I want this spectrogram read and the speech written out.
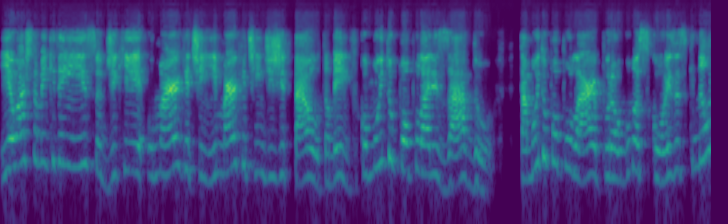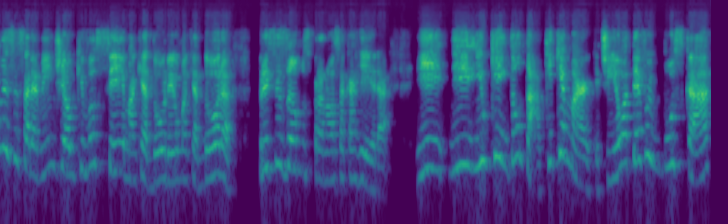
E eu acho também que tem isso de que o marketing e marketing digital também ficou muito popularizado tá muito popular por algumas coisas que não necessariamente é o que você, maquiador, eu, maquiadora, precisamos para nossa carreira. E, e, e, o que então tá? O que, que é marketing? Eu até fui buscar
